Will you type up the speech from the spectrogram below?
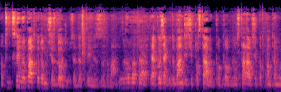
no w tym wypadku to bym się zgodził, że Destiny zdecydowanie. No chyba tak. Jakoś jakby to bandzie się postawił, po, po, postarał się pod kątem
